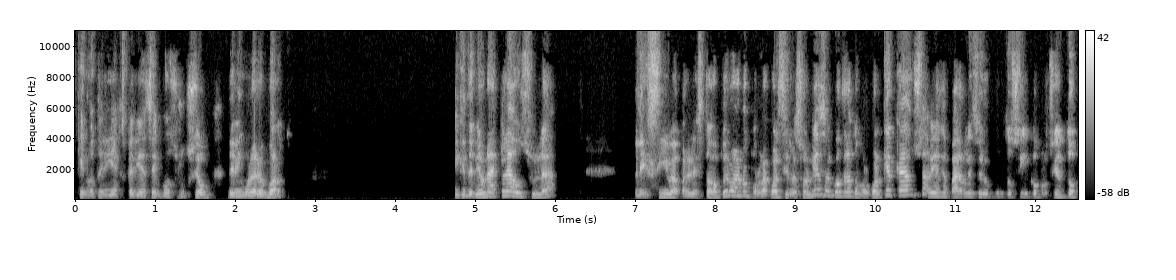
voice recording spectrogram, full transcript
que no tenía experiencia en construcción de ningún aeropuerto. Y que tenía una cláusula lesiva para el Estado peruano, por la cual si resolvías el contrato por cualquier causa, había que pagarle 0.5%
